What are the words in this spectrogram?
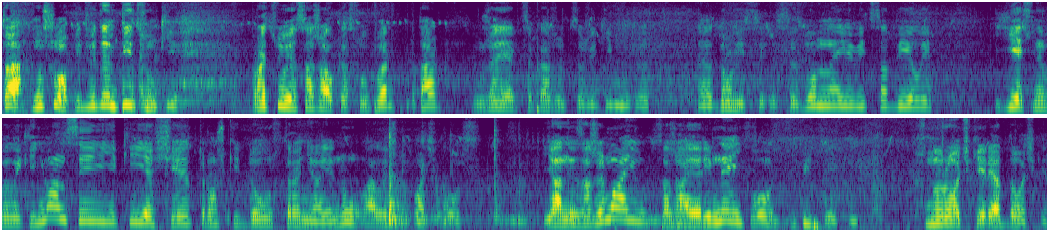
Так, ну що, підведемо підсумки. Працює сажалка супер. Так, вже, як це кажуть, це вже який ми вже е, другий сезон нею відсадили. Є невеликі нюанси, які я ще трошки доустраняю. Ну, але ж ви бачите, ось. Я не зажимаю, сажаю рівненько. О, дивіться, які шнурочки, рядочки,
